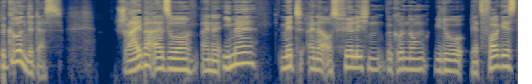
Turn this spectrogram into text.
begründe das. Schreibe also eine E-Mail mit einer ausführlichen Begründung, wie du jetzt vorgehst.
